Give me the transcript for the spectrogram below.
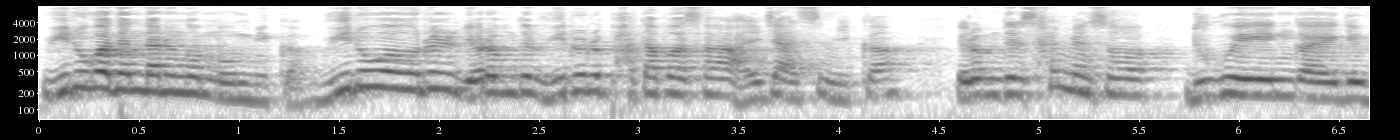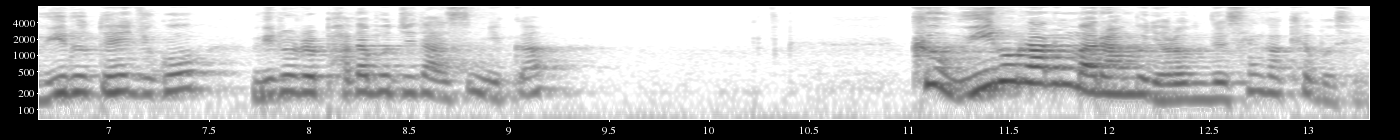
위로가 된다는 건 뭡니까? 위로를 여러분들 위로를 받아봐서 알지 않습니까? 여러분들 살면서 누구인가에게 위로도 해주고 위로를 받아보지도 않습니까? 그 위로라는 말을 한번 여러분들 생각해 보세요.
